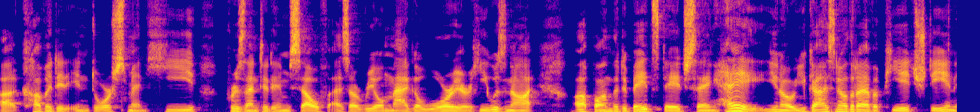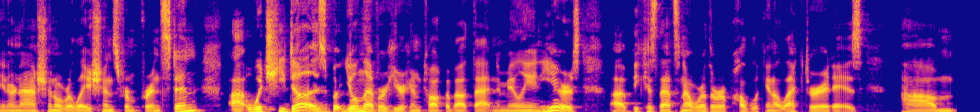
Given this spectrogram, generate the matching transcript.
uh, coveted endorsement. He presented himself as a real MAGA warrior. He was not up on the debate stage saying, Hey, you know, you guys know that I have a PhD in international relations from Princeton, uh, which he does, but you'll never hear him talk about that in a million years uh, because that's not where the Republican electorate is. Um,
